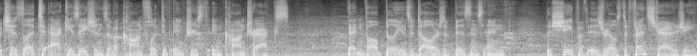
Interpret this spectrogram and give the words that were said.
which has led to accusations of a conflict of interest in contracts that involve billions of dollars of business and the shape of Israel's defense strategy.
